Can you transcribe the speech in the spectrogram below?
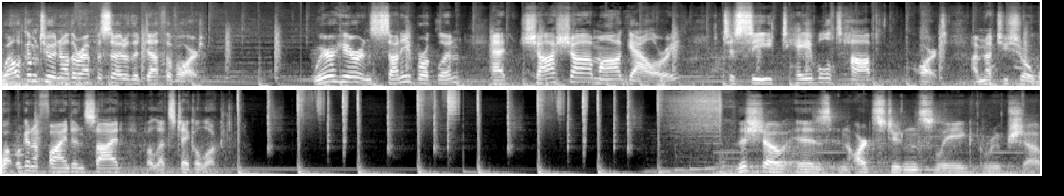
Welcome to another episode of The Death of Art. We're here in sunny Brooklyn at ChaShaMa Gallery to see tabletop art. I'm not too sure what we're going to find inside, but let's take a look. This show is an Art Students League group show,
